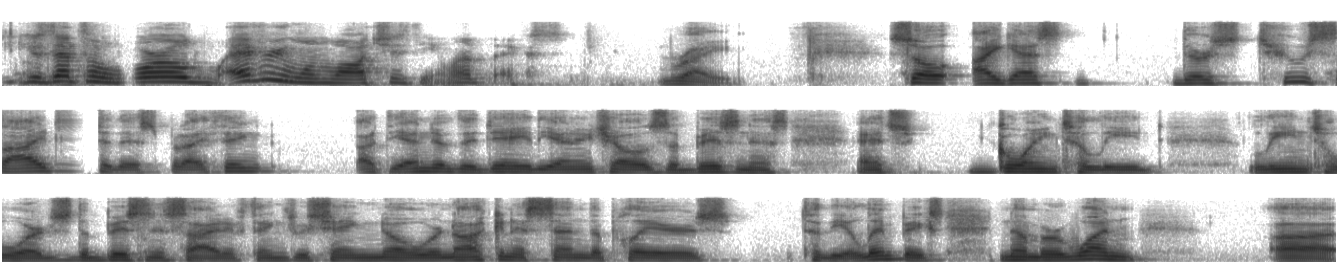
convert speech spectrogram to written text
because that's a world everyone watches the Olympics. Right. So I guess there's two sides to this, but I think at the end of the day, the NHL is a business, and it's going to lead lean towards the business side of things. We're saying no, we're not going to send the players to the Olympics. Number one, uh,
